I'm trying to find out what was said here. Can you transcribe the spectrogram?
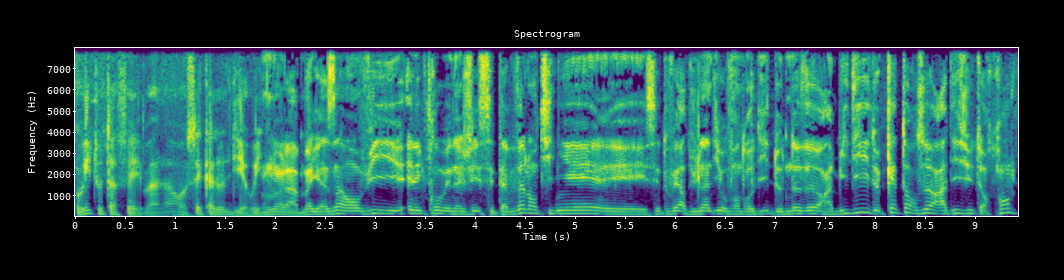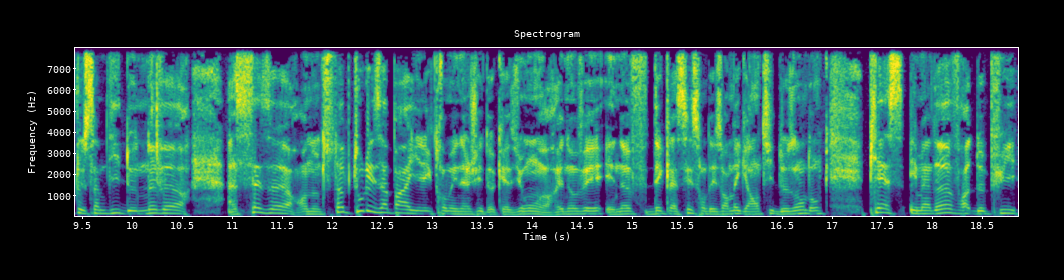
Oui, tout à fait. Bah là, c'est cadeau de le dire, oui. Voilà, magasin Envie électroménager, c'est à Valentinier et c'est ouvert du lundi au vendredi de 9h à midi, de 14h à 18h30, le samedi de 9h à 16h en non-stop. Tous les appareils électroménagers d'occasion rénovés et neufs déclassés sont désormais garantis deux ans, donc pièces et main d'œuvre depuis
